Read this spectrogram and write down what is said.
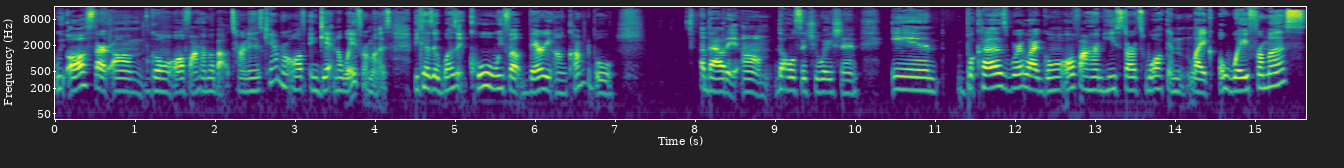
We all start um going off on him about turning his camera off and getting away from us us. Because it wasn't cool. We felt very uncomfortable about it, um, the whole situation. And because we're like going off on him, he starts walking like away from us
